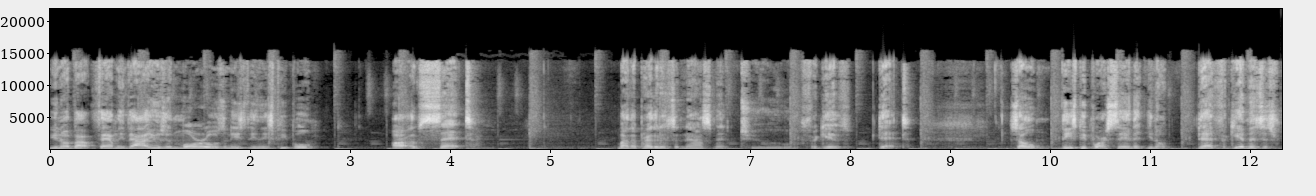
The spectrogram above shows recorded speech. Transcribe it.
you know, about family values and morals, and these and these people are upset by the president's announcement to forgive debt. So these people are saying that you know debt forgiveness is,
